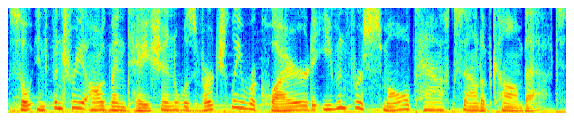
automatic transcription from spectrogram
so infantry augmentation was virtually required even for small tasks out of combat.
